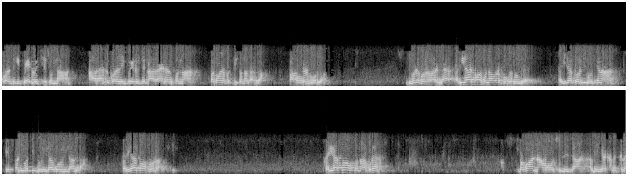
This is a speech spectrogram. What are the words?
குழந்தைக்கு பேர் வச்சு சொன்னா நாராயணன் குழந்தைக்கு பேர் வச்சு நாராயணன் சொன்னா பகவானை பத்தி சொன்னதாக தான் பாப்பங்கள் போடுதான். இது கூட பரவாயில்ல. பரிகாசமா சொன்னா கூட போகுதுங்கிற. பைசா தொலைஞ்சு போச்சுன்னா ஏ தொலைஞ்சு போச்சு கோவிந்தா கோவிந்தாங்கிறான் பரிகாசமா சொல்றான் பரிகாசமா சொன்னா கூட பகவான் நாமாவும் சொல்லிட்டான் அப்படிங்கிற கணக்குல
